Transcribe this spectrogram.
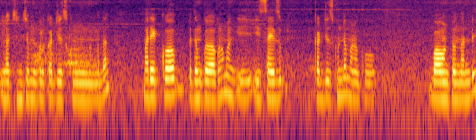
ఇలా చిన్న చిన్న ముక్కలు కట్ చేసుకున్నాం కదా. మరి ఎక్కువ పెద్ద ముక్కలు కాకుండా మనకి ఈ- సైజు కట్ చేసుకుంటే మనకు బాగుంటుందండి.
